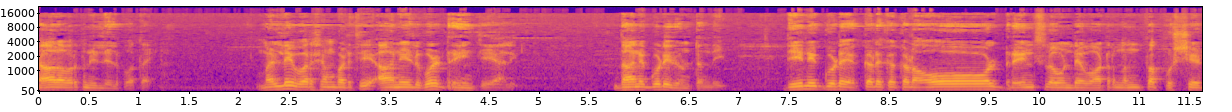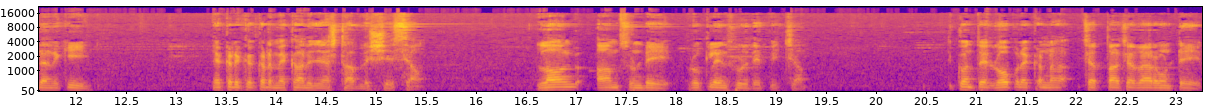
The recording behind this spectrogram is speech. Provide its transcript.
చాలా వరకు నీళ్ళు వెళ్ళిపోతాయి. మళ్ళీ వర్షం పడితే ఆ నీళ్ళు కూడా డ్రైన్ చేయాలి. దానికి కూడా ఇది ఉంటుంది. దీనికి కూడా ఎక్కడికక్కడ ఆల్ డ్రైన్స్లో ఉండే వాటర్ అంతా పుష్ చేయడానికి ఎక్కడికక్కడ మెకానిజం ఎస్టాబ్లిష్ చేశాం. లాంగ్ ఆర్మ్స్ ఉండే ప్రొక్లైన్స్ కూడా తెప్పించాం. కొంత లోపల ఎక్కడన్నా చెత్త చెదారం ఉంటే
